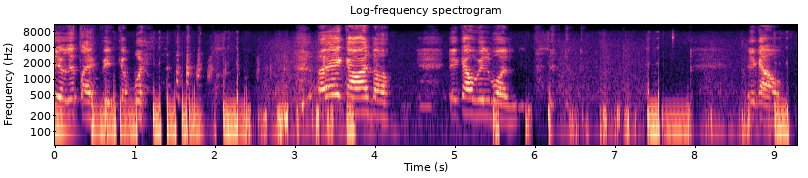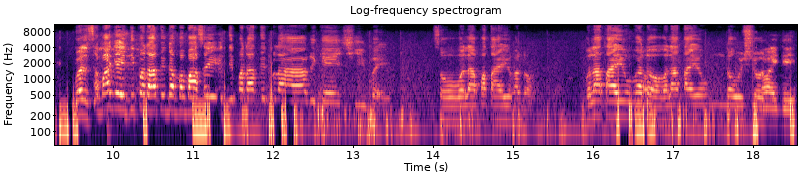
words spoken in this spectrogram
Stereotyping ka, boy. Ay, ikaw ano? Ikaw, Wilwon. ikaw. Well, sa bagay, hindi pa natin napabasa, eh, hindi pa natin pala ano kay Shiva eh. So, wala pa tayong ano. Wala tayong ano, wala tayong notion. No idea.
